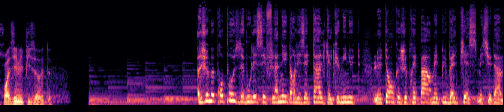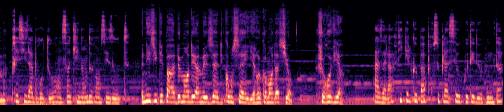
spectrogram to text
Troisième épisode. Je me propose de vous laisser flâner dans les étals quelques minutes, le temps que je prépare mes plus belles pièces, messieurs, dames. précisa Brotto en s'inclinant devant ses hôtes. N'hésitez pas à demander à mes aides conseils et recommandations. Je reviens. Azala fit quelques pas pour se placer aux côtés de Runta,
